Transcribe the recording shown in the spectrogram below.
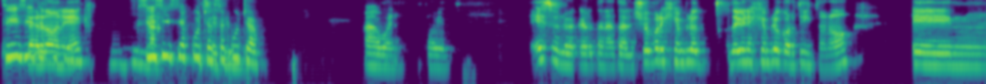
Sí, sí. Perdón, ¿eh? Sí, sí, se escucha, se, escucha. Ah, bueno, está bien. Eso es la carta natal. Yo, por ejemplo, doy un ejemplo cortito, ¿no? Em,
